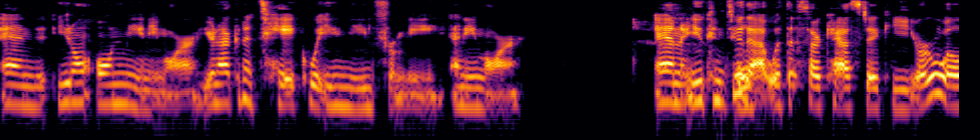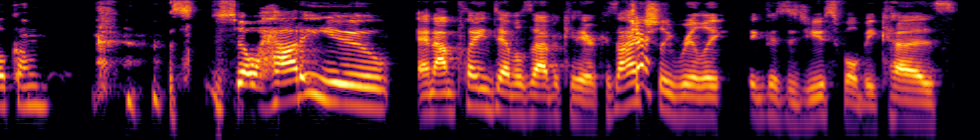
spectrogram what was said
And you don't own me anymore. You're not going to take what you need from me anymore. And you can do that with a sarcastic, you're welcome. so, how do you, and I'm playing devil's advocate here because I sure. actually really think this is useful because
